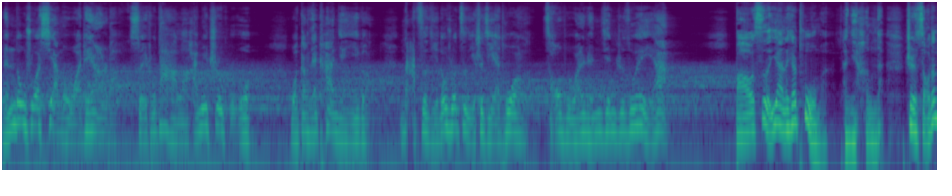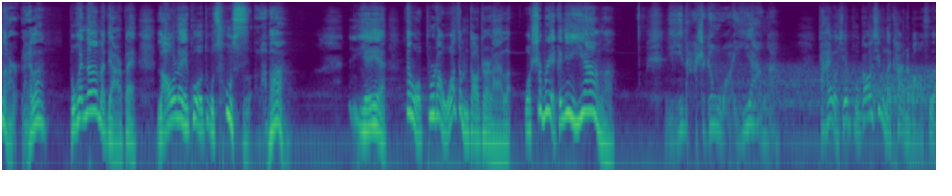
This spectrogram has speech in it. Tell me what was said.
人都说羡慕我这样的，岁数大了还没吃苦。我刚才看见一个，那自己都说自己是解脱了，遭不完人间之罪呀！宝四咽了下唾沫，他娘的，这是走到哪儿来了？不会那么点背，劳累过度猝死了吧？爷爷，那我不知道我怎么到这儿来了，我是不是也跟您一样啊？你哪是跟我一样啊？他还有些不高兴地看着宝四，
